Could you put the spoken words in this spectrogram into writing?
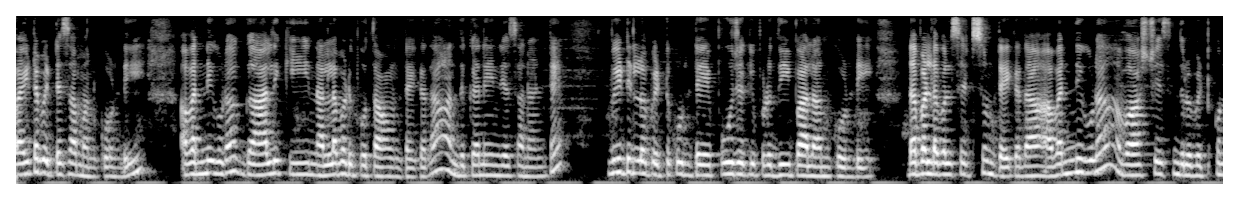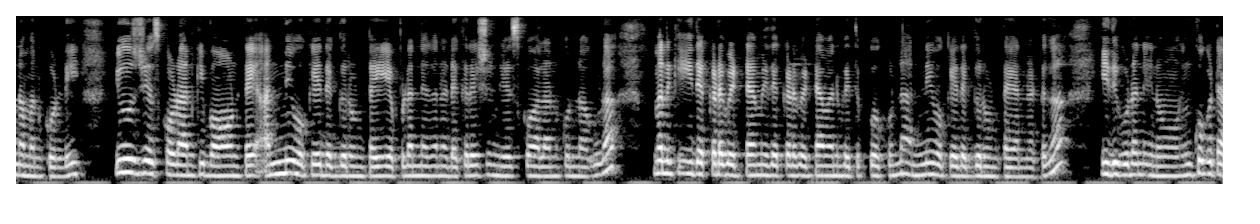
బయట పెట్టేసామనుకోండి అవన్నీ కూడా గాలికి నల్లబడిపోతూ ఉంటాయి కదా! అందుకని ఏం చేశానంటే వీటిల్లో పెట్టుకుంటే పూజకి ఇప్పుడు దీపాలు అనుకోండి డబల్ డబల్ సెట్స్ ఉంటాయి కదా! అవన్నీ కూడా వాష్ చేసి ఇందులో పెట్టుకున్నాం అనుకోండి యూజ్ చేసుకోవడానికి బాగుంటాయి. అన్నీ ఒకే దగ్గర ఉంటాయి. ఎప్పుడన్నా ఏదైనా డెకరేషన్ చేసుకోవాలనుకున్నా కూడా మనకి ఇది ఎక్కడ పెట్టాం ఇది ఎక్కడ పెట్టామని వెతుక్కోకుండా అన్నీ ఒకే దగ్గర ఉంటాయి అన్నట్టుగా ఇది కూడా నేను ఇంకొకటి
